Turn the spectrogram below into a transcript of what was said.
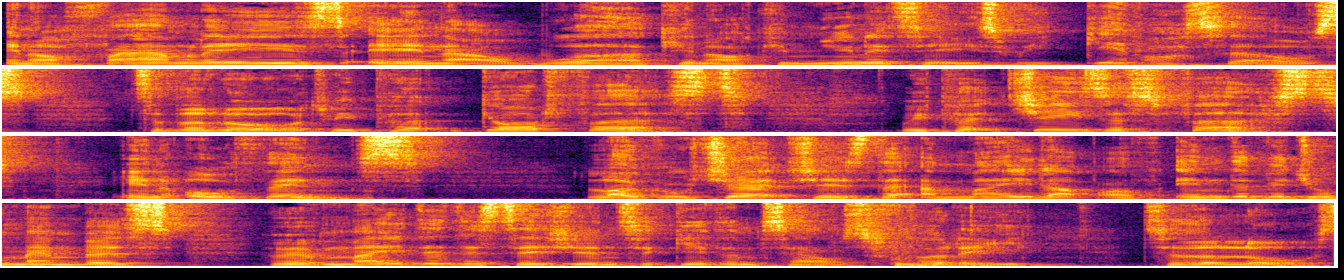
in our families, in our work, in our communities, we give ourselves to the Lord. We put God first. We put Jesus first in all things. Local churches that are made up of individual members who have made a decision to give themselves fully to the Lord.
